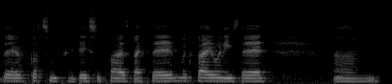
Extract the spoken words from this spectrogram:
they've got some pretty decent players back there. McVeigh when he's there. Um,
